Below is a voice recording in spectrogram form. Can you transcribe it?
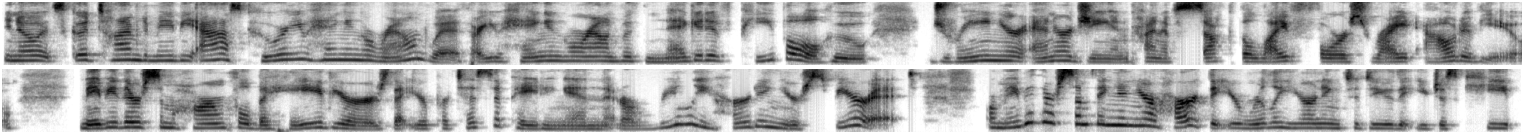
you know, it's good time to maybe ask who are you hanging around with? Are you hanging around with negative people who drain your energy and kind of suck the life force right out of you? Maybe there's some harmful behaviors that you're participating in that are really hurting your spirit. Or maybe there's something in your heart that you're really yearning to do that you just keep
